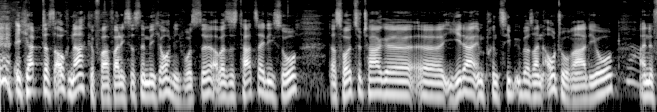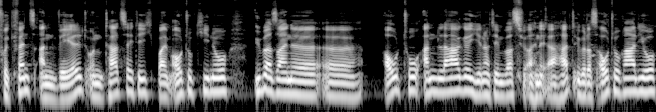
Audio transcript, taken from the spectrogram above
ich habe das auch nachgefragt, weil ich das nämlich auch nicht wusste. Aber es ist tatsächlich so, dass heutzutage äh, jeder im Prinzip über sein Autoradio genau. eine Frequenz anwählt und tatsächlich beim Autokino über seine äh, Autoanlage, je nachdem, was für eine er hat, über das Autoradio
